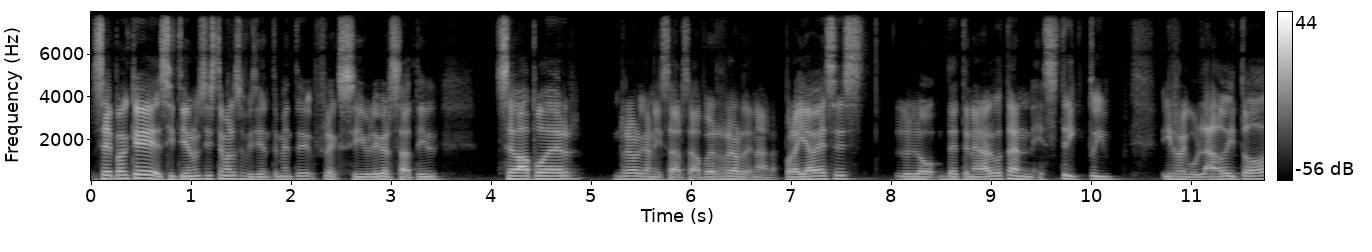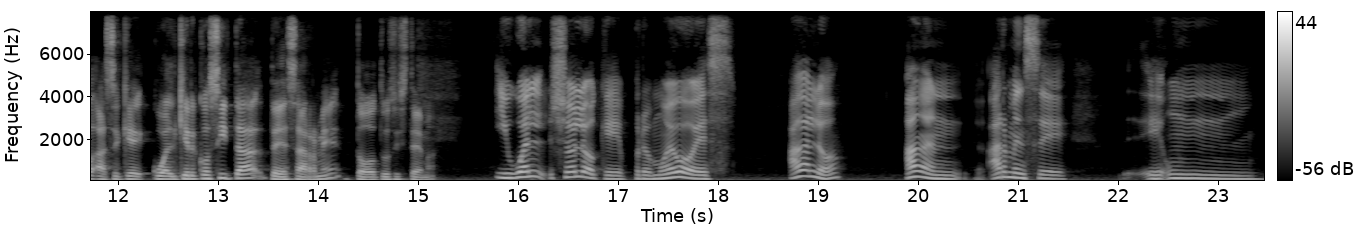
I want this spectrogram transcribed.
Sepan que si tienen un sistema lo suficientemente flexible y versátil, se va a poder reorganizar, se va a poder reordenar. Por ahí a veces lo de tener algo tan estricto y, y regulado y todo hace que cualquier cosita te desarme todo tu sistema. Igual yo lo que promuevo es, háganlo, hagan, ármense eh, un...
